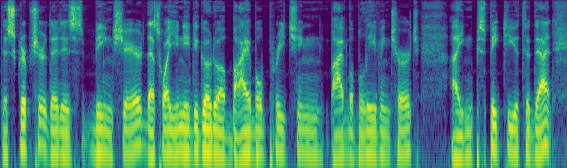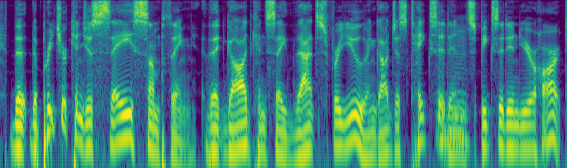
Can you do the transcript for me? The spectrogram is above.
the scripture that is being shared. That's why you need to go to a Bible preaching, Bible believing church. Uh, he can speak to you through that. The the preacher can just say something that God can say that's for you, and God just takes it and speaks it into your heart.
